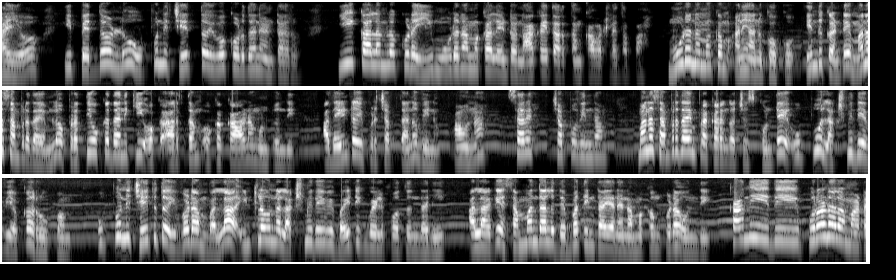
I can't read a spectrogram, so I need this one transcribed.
అయ్యో ఈ పెద్దోళ్ళు ఉప్పుని చేత్తో ఇవ్వకూడదని అంటారు. ఈ కాలంలో కూడా ఈ మూఢనమ్మకాలు ఏంటో నాకైతే అర్థం కావట్లేదప్ప. మూఢనమ్మకం అని అనుకోకు. ఎందుకంటే మన సంప్రదాయంలో ప్రతి ఒక్కదానికి ఒక అర్థం ఒక కారణం ఉంటుంది. అదేంటో ఇప్పుడు చెప్తాను విను. అవునా? సరే చెప్పు విందాం. మన సంప్రదాయం ప్రకారంగా చూసుకుంటే ఉప్పు లక్ష్మీదేవి యొక్క రూపం. ఉప్పుని చేతితో ఇవ్వడం వల్ల ఇంట్లో ఉన్న లక్ష్మీదేవి బయటికి వెళ్ళిపోతుందని అలాగే సంబంధాలు దెబ్బతింటాయనే నమ్మకం కూడా ఉంది. కానీ ఇది పురాణాల మాట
